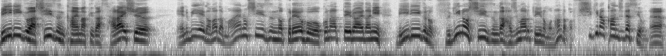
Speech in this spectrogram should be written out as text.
B リーグはシーズン開幕が再来週。NBA がまだ前のシーズンのプレーオフを行っている間に B リーグの次のシーズンが始まるというのもなんだか不思議な感じですよね。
